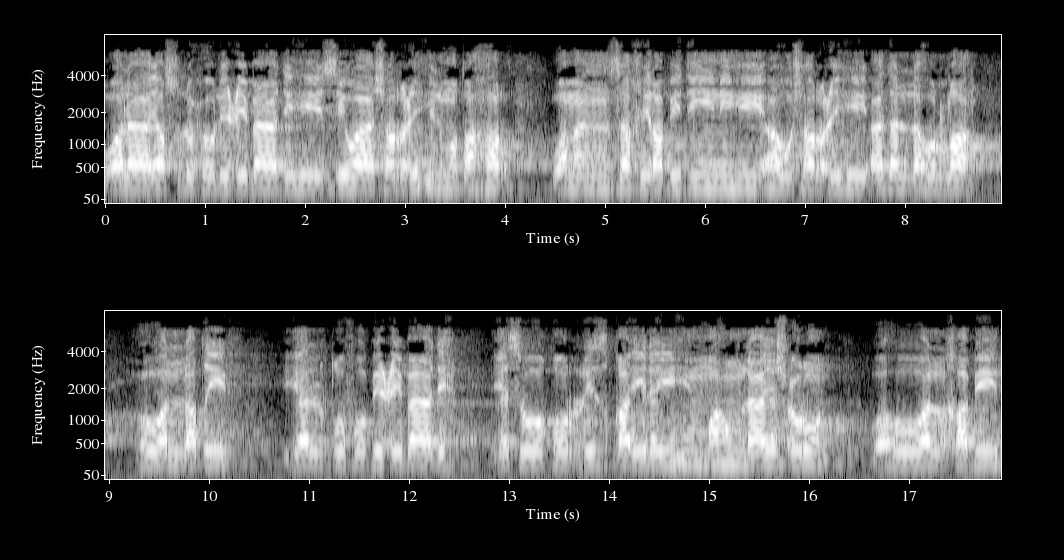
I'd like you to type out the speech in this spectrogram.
ولا يصلح لعباده سوى شرعه المطهر ومن سخر بدينه أو شرعه أذله الله. هو اللطيف يلطف بعباده يسوق الرزق إليهم وهم لا يشعرون. وهو الخبير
